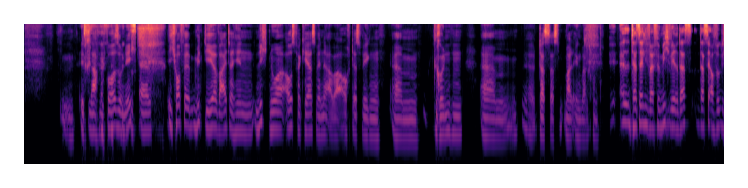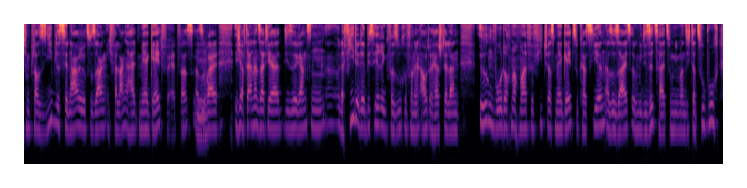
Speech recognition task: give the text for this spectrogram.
Ist nach wie vor so nicht. Äh, ich hoffe mit dir weiterhin nicht nur aus Verkehrswende, aber auch deswegen ähm, Gründen, ähm, äh, dass das mal irgendwann kommt. Also tatsächlich, weil für mich wäre das, das ja auch wirklich ein plausibles Szenario zu sagen, ich verlange halt mehr Geld für etwas. Also mhm. weil ich auf der anderen Seite ja diese ganzen oder viele der bisherigen Versuche von den Autoherstellern irgendwo doch nochmal für Features mehr Geld zu kassieren, also sei es irgendwie die Sitzheizung, die man sich dazu bucht,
